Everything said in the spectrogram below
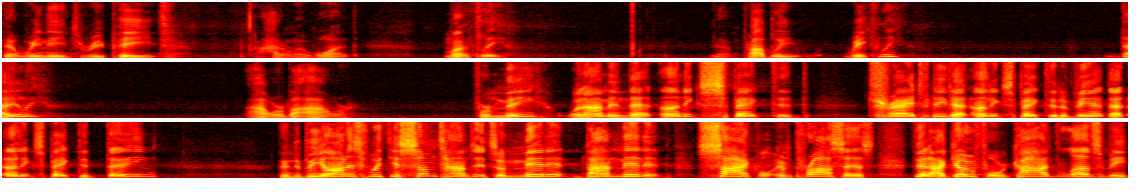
that we need to repeat. I don't know what, monthly, probably weekly, daily, hour by hour. For me, when I'm in that unexpected tragedy, that unexpected event, that unexpected thing, then to be honest with you, sometimes it's a minute by minute cycle and process that I go for. God loves me.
